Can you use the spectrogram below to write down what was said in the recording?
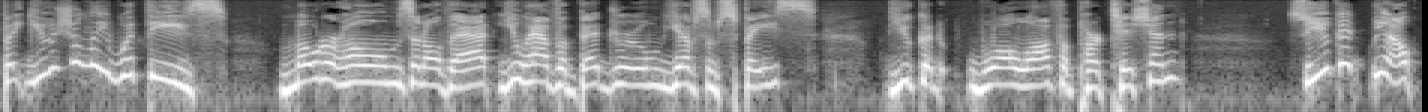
But usually with these motorhomes and all that, you have a bedroom, you have some space you could wall off a partition. So you could, you know,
